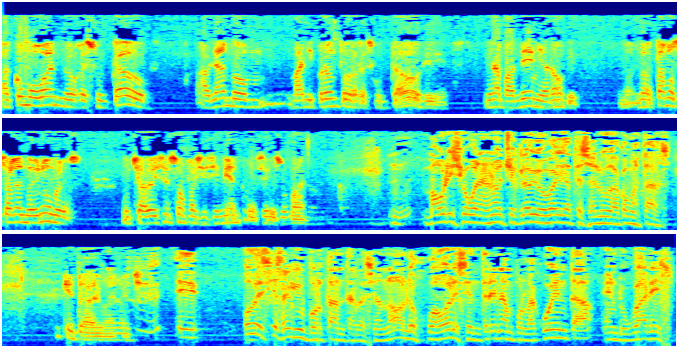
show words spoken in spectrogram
a, cómo van los resultados, hablando mal y pronto de resultados de, una pandemia, ¿no? Que no, estamos hablando de números, muchas veces son fallecimientos de seres humanos. Mauricio, buenas noches. Claudio Vaya te saluda. ¿Cómo estás? ¿Qué tal? Buenas noches. Eh, eh, vos decías algo importante recién, ¿no? Los jugadores se entrenan por la cuenta en lugares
